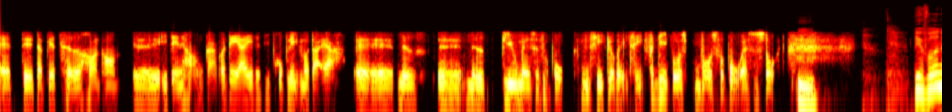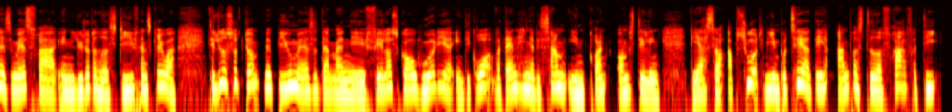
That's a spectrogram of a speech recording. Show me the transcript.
at øh, der bliver taget hånd om øh, i denne her omgang. Og det er et af de problemer, der er øh, med, øh, med biomasseforbrug, kan man sige globalt set, fordi vores, vores forbrug er så stort. Mm. Vi har fået en sms fra en lytter, der hedder Steve. Han skriver, det lyder så dumt med biomasse, da man øh, fælder skov hurtigere end de gror. Hvordan hænger det sammen i en grøn omstilling? Det er så absurd. Vi importerer det andre steder fra, fordi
